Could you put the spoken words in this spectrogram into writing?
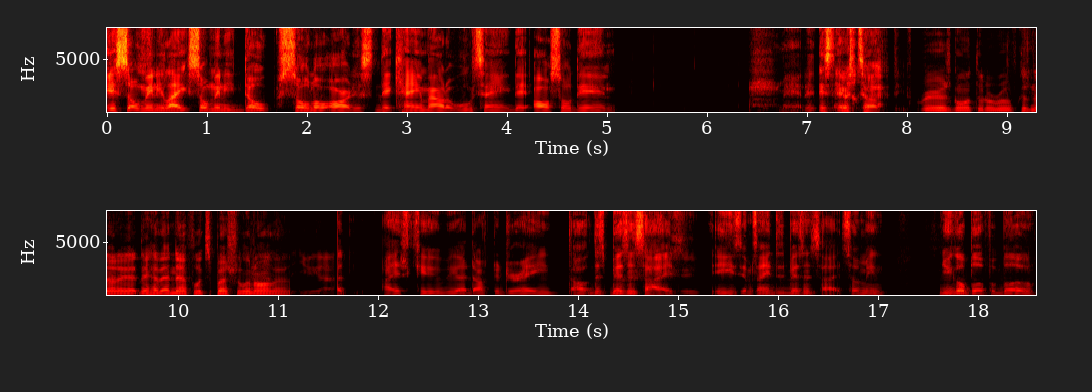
it's so many like so many dope solo artists that came out of Wu Tang that also then man it's it's tough. Careers going through the roof because now they they had that Netflix special and all that. You got Ice Cube. You got Dr. Dre. All this business side. He's, I'm saying this business side. So I mean, you go blow for blow.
